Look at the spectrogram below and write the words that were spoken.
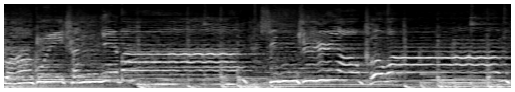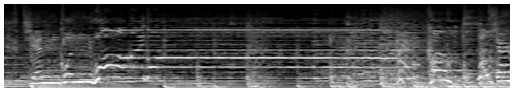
抓鬼趁夜半，心只要渴望，乾坤我来断。靠老心儿，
